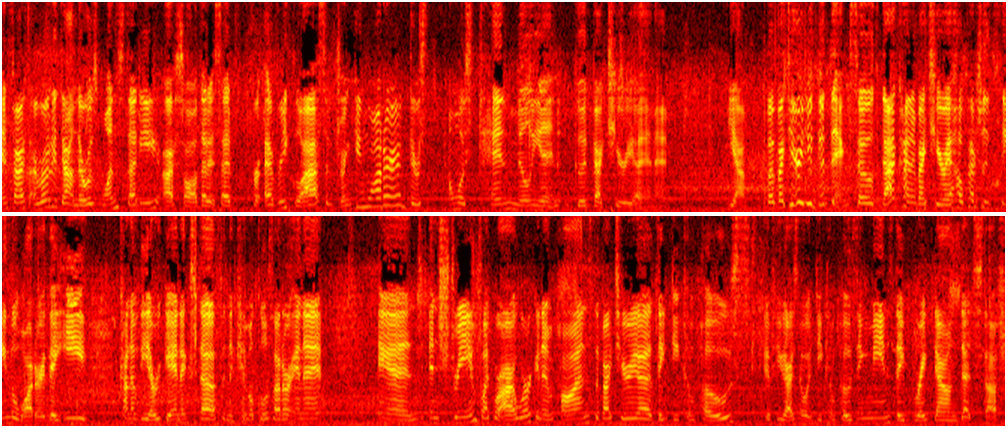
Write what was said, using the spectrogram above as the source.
In fact, I wrote it down. There was one study I saw that it said for every glass of drinking water, there's almost 10 million good bacteria in it. Yeah, but bacteria do good things. So that kind of bacteria help actually clean the water. They eat kind of the organic stuff and the chemicals that are in it. And in streams, like where I work and in ponds, the bacteria, they decompose. If you guys know what decomposing means, they break down dead stuff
